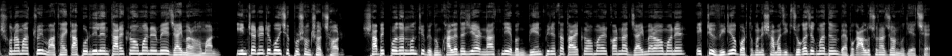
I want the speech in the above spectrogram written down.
শোনা মাত্রই মাথায় কাপড় দিলেন তারেক রহমানের মেয়ে জাইমা রহমান। ইন্টারনেটে বইছে প্রশংসার ঝড়। সাবেক প্রধানমন্ত্রী বেগম খালেদা জিয়ার নাতনি এবং বিএনপি নেতা তারেক রহমানের কন্যা জাইমা রহমানের একটি ভিডিও বর্তমানে সামাজিক যোগাযোগ মাধ্যমে ব্যাপক আলোচনার জন্ম দিয়েছে।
